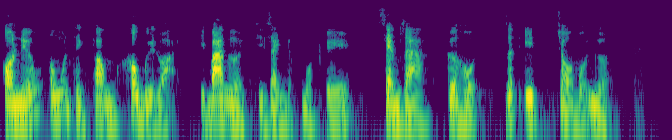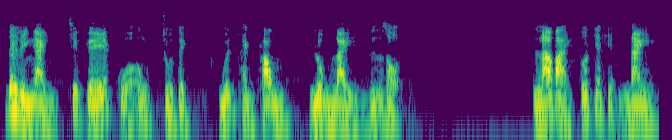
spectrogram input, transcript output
Còn nếu ông Nguyễn Thành Phong không bị loại thì ba người chỉ giành được một ghế, xem ra cơ hội rất ít cho mỗi người. Đây là hình ảnh chiếc ghế của ông Chủ tịch Nguyễn Thành Phong lung lay dữ dội. Lá bài tốt nhất hiện nay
